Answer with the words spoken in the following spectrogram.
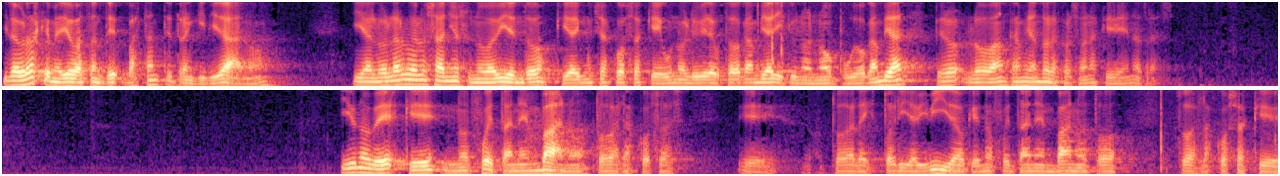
Y la verdad es que me dio bastante, tranquilidad, ¿no? Y a lo largo de los años uno va viendo que hay muchas cosas que uno le hubiera gustado cambiar y que uno no pudo cambiar, pero lo van cambiando las personas que vienen atrás. Y uno ve que no fue tan en vano todas las cosas, eh, toda la historia vivida, o que no fue tan en vano todas las cosas que,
